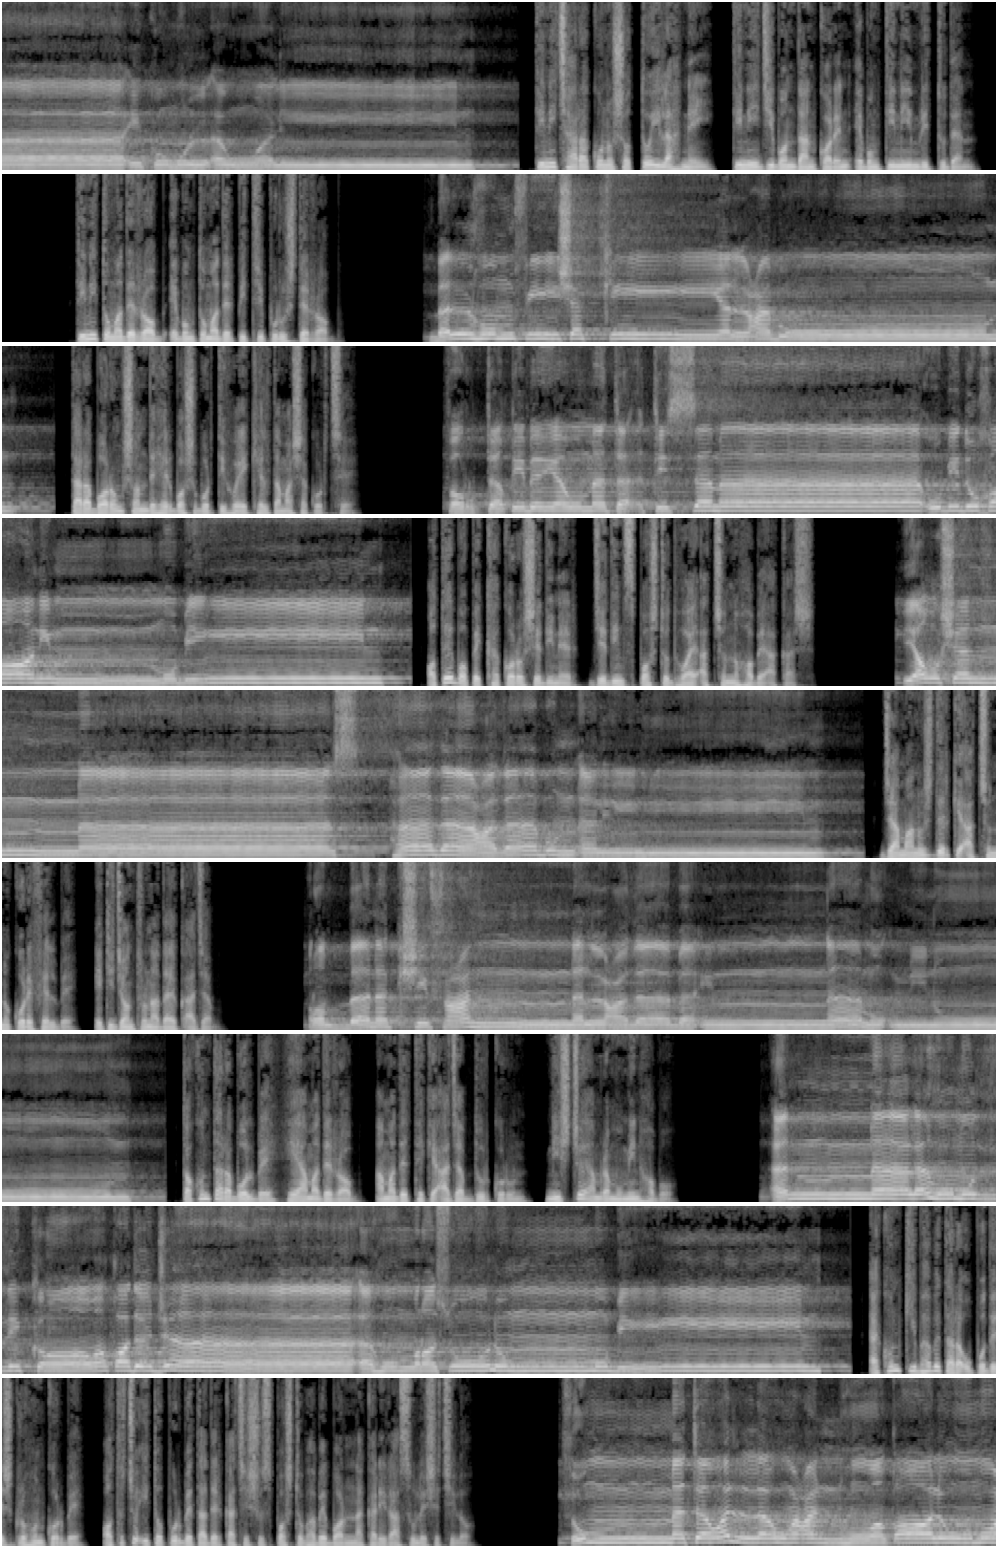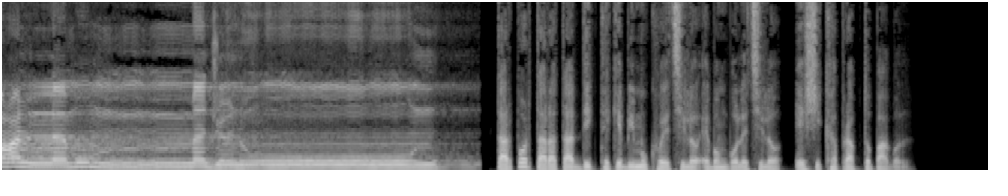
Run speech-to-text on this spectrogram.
الأولين তিনি ছাড়া কোনো সত্য ইলাহ নেই তিনিই জীবন দান করেন এবং তিনিই মৃত্যু দেন তিনি তোমাদের রব এবং তোমাদের পিতৃপুরুষদের রব بل هم في شك يلعبون তারা বরং সন্দেহের বশবর্তী হয়ে খেলতামাশা করছে فارتقب يوم تأتي السماء بدخان مبين অতএব অপেক্ষা করো সেদিনের যেদিন স্পষ্ট ধোয়ায় আচ্ছন্ন হবে আকাশ يغشى الناس هذا عذاب أليم যা মানুষদেরকে আচ্ছন্ন করে ফেলবে এটি যন্ত্রণাদায়ক আজাব ربنا اكشف عنا العذاب إنا مؤمنون তখন তারা বলবে হে আমাদের রব আমাদের থেকে আজাব দূর করুন নিশ্চয় আমরা মুমিন হব أنى لهم الذكرى وقد جاءهم رسول مبين এখন কিভাবে তারা উপদেশ গ্রহণ করবে অথচ ইতপূর্বে তাদের কাছে সুস্পষ্টভাবে বর্ণনাকারী রাসূল এসেছিল ثم تولوا عنه وقالوا معلم مجنون তারপর তারা তার দিক থেকে বিমুখ হয়েছিল এবং বলেছিল এ শিক্ষাপ্রাপ্ত পাগল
